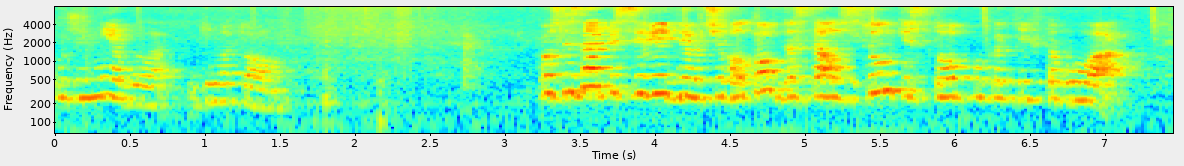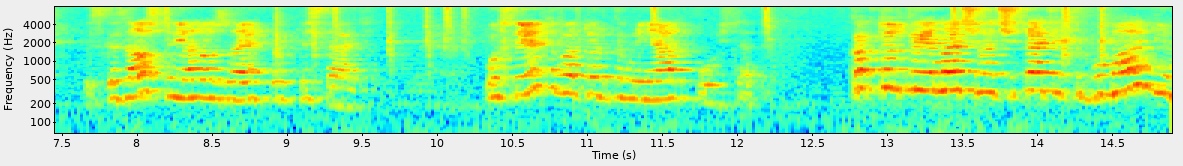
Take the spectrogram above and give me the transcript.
уже не было гематом. После записи видео Чевалков достал из сумки стопку каких-то бумаг и сказал, что я должна их подписать. После этого только меня отпустят. Как только я начала читать эти бумаги,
